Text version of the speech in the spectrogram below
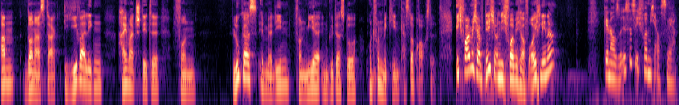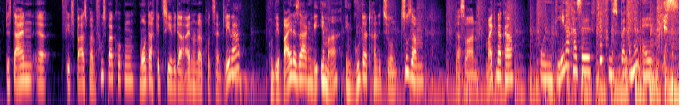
am Donnerstag. Die jeweiligen Heimatstädte von Lukas in Berlin, von mir in Gütersloh und von Micky in Castor Brauxel. Ich freue mich auf dich und ich freue mich auf euch, Lena. Genau so ist es. Ich freue mich auch sehr. Bis dahin äh, viel Spaß beim Fußball gucken. Montag gibt es hier wieder 100% Lena. Und wir beide sagen wie immer in guter Tradition zusammen, das waren Mike Nöcker und Lena Kassel für Fußball MML. Yes!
